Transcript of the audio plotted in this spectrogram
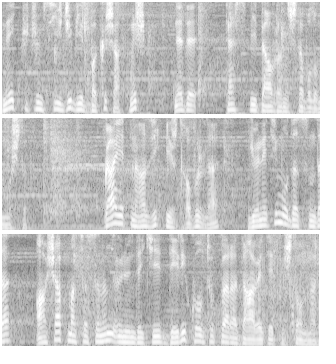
ne küçümseyici bir bakış atmış ne de ters bir davranışta bulunmuştu. Gayet nazik bir tavırla yönetim odasında ahşap masasının önündeki deri koltuklara davet etmişti onları.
